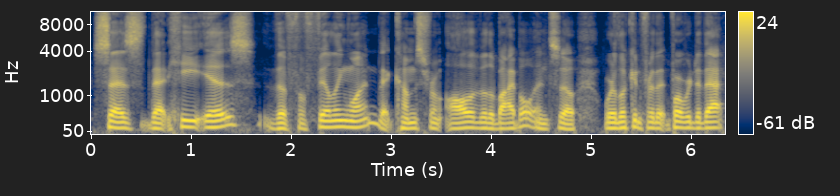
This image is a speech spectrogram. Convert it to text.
says that he is the fulfilling one that comes from all of the Bible. And so we're looking for the, forward to that.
